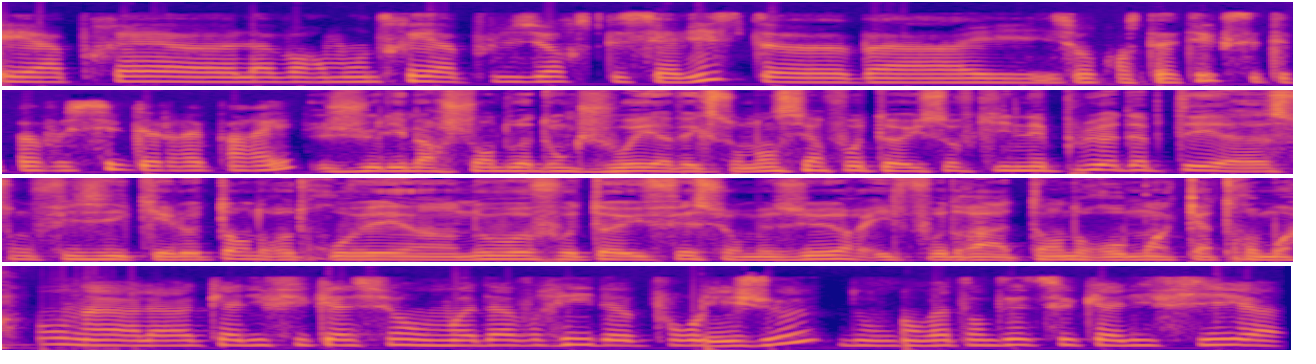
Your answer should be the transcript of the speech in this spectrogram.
et après euh, l'avoir montré à plusieurs spécialistes, euh, bah, ils ont constaté que c'était pas possible de le réparer. Julie Marchand doit donc jouer avec son ancien fauteuil, sauf qu'il n'est plus adapté à son physique et le temps de retrouver un nouveau fauteuil fait sur mesure, il faudra attendre au moins 4 mois. On a la qualification au mois d'avril pour les Jeux, donc on va tenter de se qualifier à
